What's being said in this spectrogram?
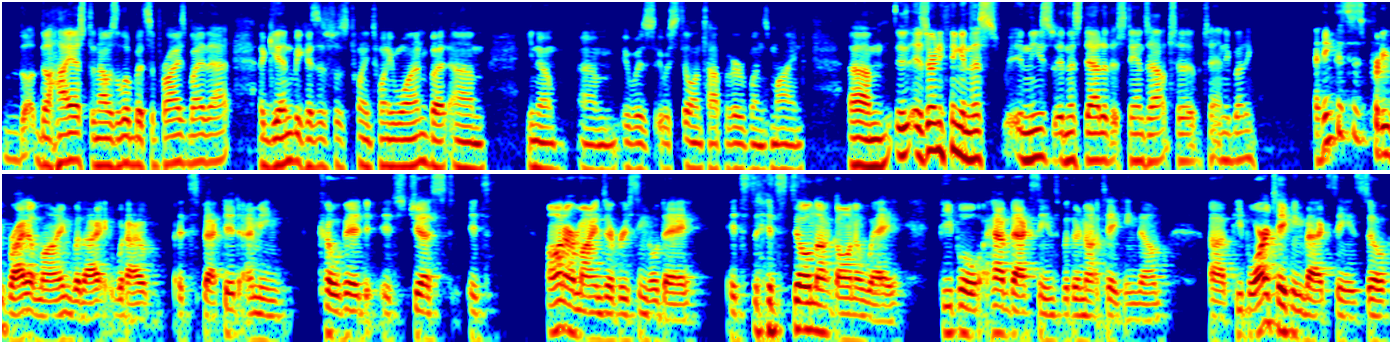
the, the, highest and i was a little bit surprised by that again because this was 2021 but um, you know um, it was it was still on top of everyone's mind. Um, is, is, there anything in this in these in this data that stands out to, to anybody? I think this is pretty right line with i what i expected. I mean covid is just it's on our minds every single day it's it's still not gone away. People have vaccines, but they're not taking them. Uh, people are taking vaccines, so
